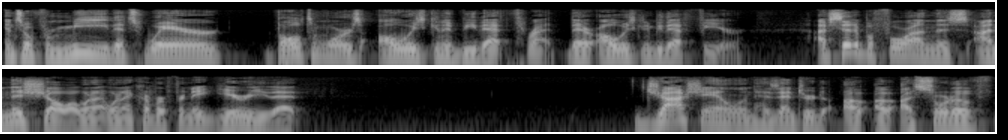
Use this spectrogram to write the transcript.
And so for me, that's where Baltimore is always going to be that threat. They're always going to be that fear. I've said it before on this on this show when I when I cover for Nate Geary that Josh Allen has entered a, a, a, sort of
